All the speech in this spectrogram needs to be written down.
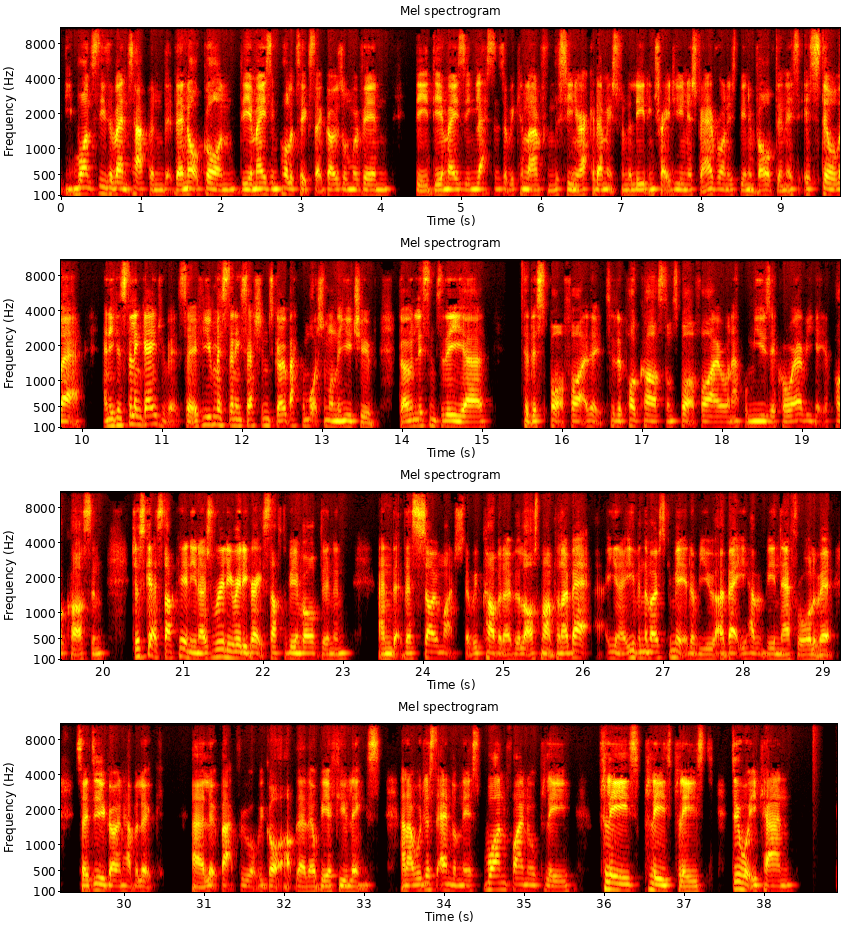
once these events happen, they're not gone. The amazing politics that goes on within, the the amazing lessons that we can learn from the senior academics, from the leading trade unions, for everyone who's been involved in it, is still there. And you can still engage with it. So if you've missed any sessions, go back and watch them on the YouTube. Go and listen to the uh, to this Spotify, to the podcast on Spotify or on Apple Music or wherever you get your podcasts, and just get stuck in. You know, it's really, really great stuff to be involved in, and and there's so much that we've covered over the last month. And I bet, you know, even the most committed of you, I bet you haven't been there for all of it. So do go and have a look, uh, look back through what we got up there. There'll be a few links. And I will just end on this one final plea. Please, please, please do what you can.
